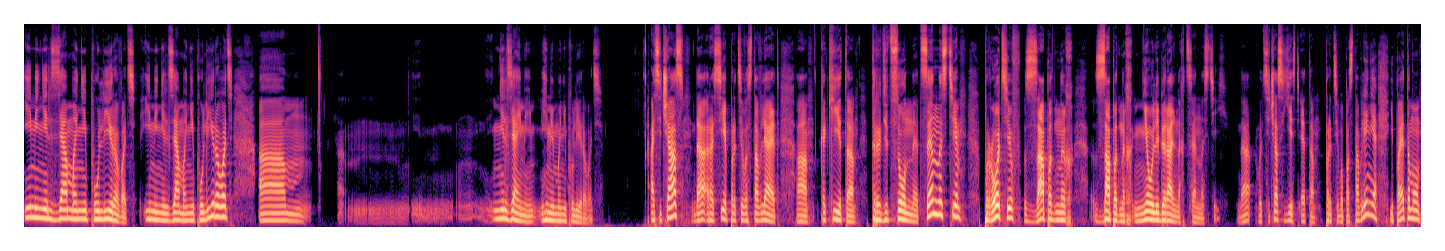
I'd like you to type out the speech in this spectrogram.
ими нельзя манипулировать. Ими нельзя манипулировать. А, нельзя ими, ими манипулировать. А сейчас, да, Россия противоставляет а, какие-то традиционные ценности против западных, западных неолиберальных ценностей. Да? Вот сейчас есть это противопоставление, и поэтому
